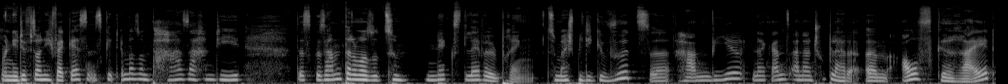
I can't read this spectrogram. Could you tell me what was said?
Und ihr dürft auch nicht vergessen, es gibt immer so ein paar Sachen, die das Gesamte nochmal so zum Next Level bringen. Zum Beispiel die Gewürze haben wir in einer ganz anderen Schublade ähm, aufgereiht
